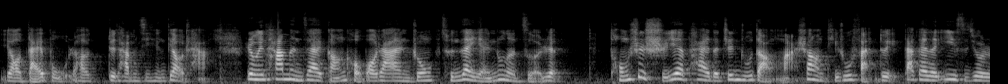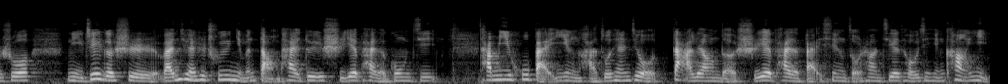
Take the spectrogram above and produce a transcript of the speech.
要逮捕，然后对他们进行调查，认为他们在港口爆炸案中存在严重的责任。同是什叶派的真主党马上提出反对，大概的意思就是说，你这个是完全是出于你们党派对于什叶派的攻击。他们一呼百应，哈，昨天就有大量的什叶派的百姓走上街头进行抗议，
